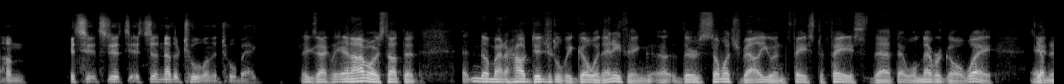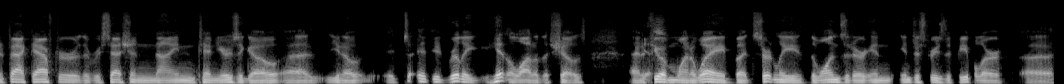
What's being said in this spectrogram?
um it's it's it's, it's another tool in the tool bag Exactly. And I've always thought that uh, no matter how digital we go with anything, uh, there's so much value in face to face that that will never go away. And Yep. in fact, after the recession nine, ten years ago, uh, you know, it, it, it really hit a lot of the shows and a few of them went away, but certainly the ones that are in industries that people are uh,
